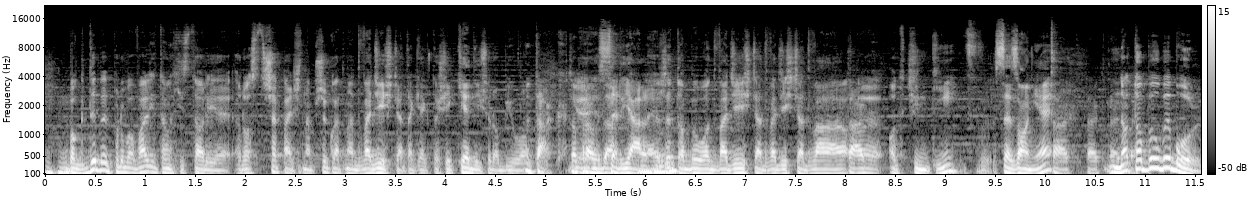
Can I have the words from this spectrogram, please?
Mhm. Bo gdyby próbowali tę historię roztrzepać na przykład na 20, tak jak to się kiedyś robiło no tak, to e, seriale, mhm. że to było 20-22 tak. E, odcinki w sezonie, tak, tak, tak, no to tak. byłby ból.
